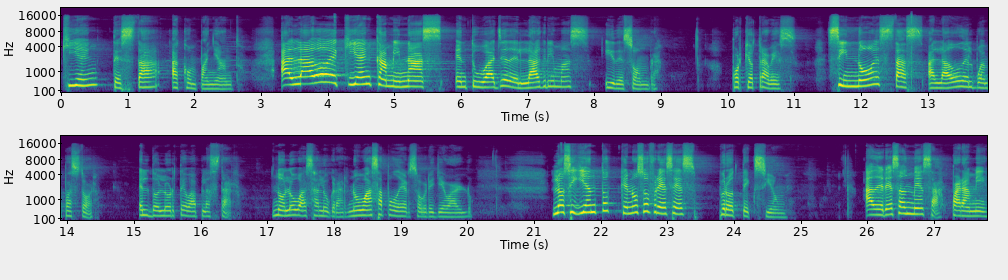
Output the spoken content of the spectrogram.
¿quién te está acompañando? ¿Al lado de quién caminas en tu valle de lágrimas y de sombra? Porque otra vez, si no estás al lado del buen pastor, el dolor te va a aplastar. No lo vas a lograr, no vas a poder sobrellevarlo. Lo siguiente que nos ofrece es protección. Aderezas mesa para mí.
